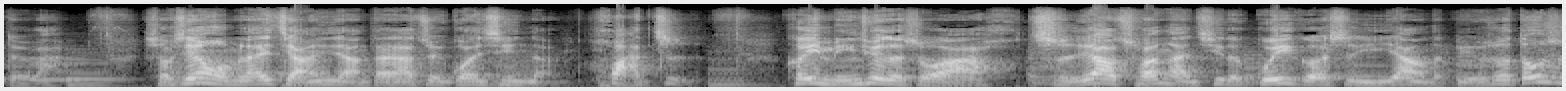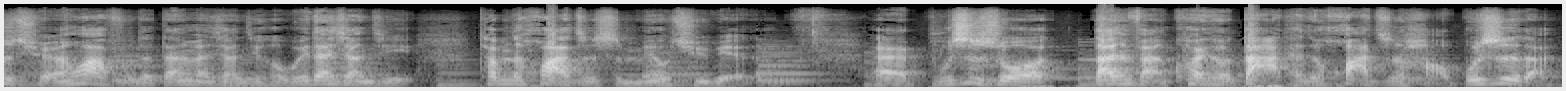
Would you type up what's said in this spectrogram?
对吧？首先，我们来讲一讲大家最关心的画质。可以明确的说啊，只要传感器的规格是一样的，比如说都是全画幅的单反相机和微单相机，它们的画质是没有区别的。哎，不是说单反块头大它就画质好，不是的。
